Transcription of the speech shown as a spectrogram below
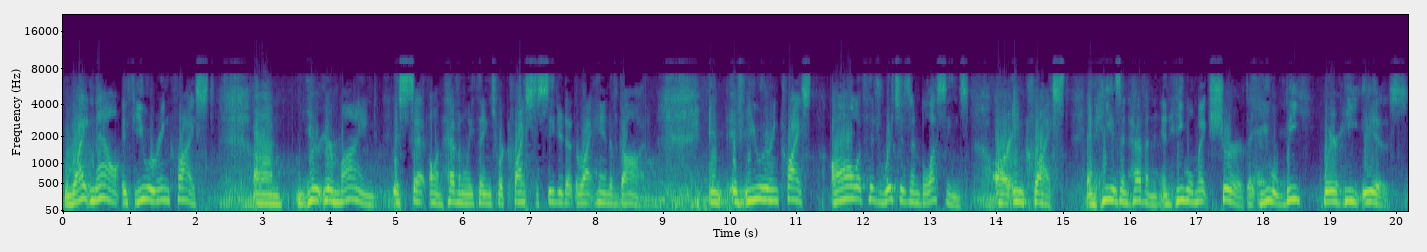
Right now, if you are in Christ, um, your, your mind is set on heavenly things where Christ is seated at the right hand of God. And if you are in Christ, all of his riches and blessings are in Christ. And he is in heaven, and he will make sure that you will be where he is.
